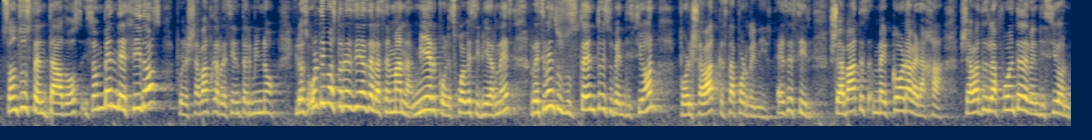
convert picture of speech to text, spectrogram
son sustentados y son bendecidos por el Shabbat que recién terminó. Y los últimos tres días de la semana, miércoles, jueves y viernes, reciben su sustento y su bendición por el Shabbat que está por venir. Es decir, Shabbat es Mekora Berajá. Shabbat es la fuente de bendición.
